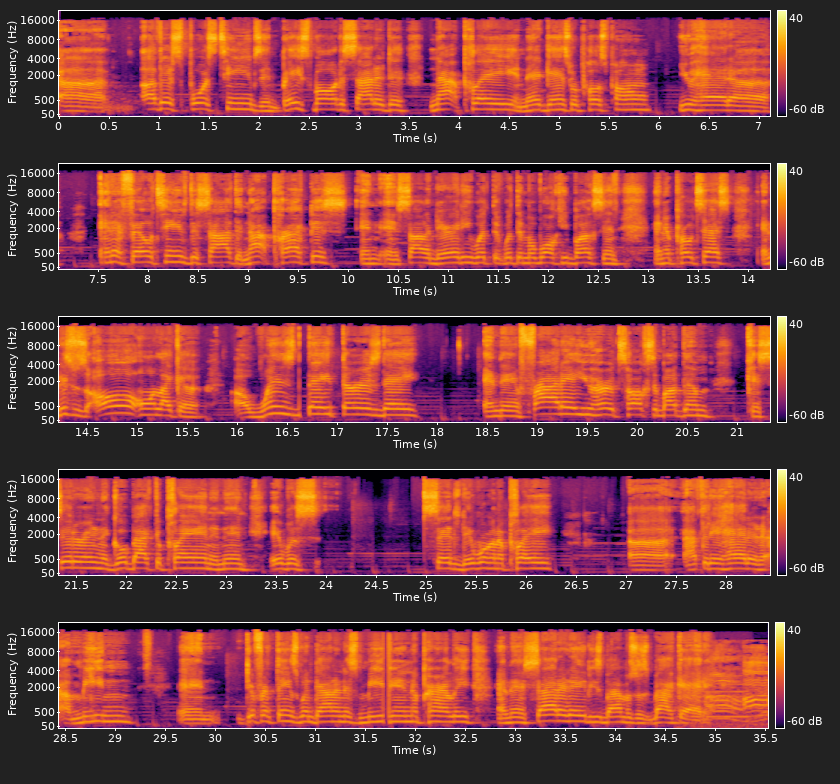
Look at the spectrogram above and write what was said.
Uh, other sports teams in baseball decided to not play, and their games were postponed. You had uh, NFL teams decide to not practice in, in solidarity with the with the Milwaukee Bucks and and in protest. And this was all on like a, a Wednesday, Thursday, and then Friday you heard talks about them considering to go back to playing, and then it was said they were going to play uh, after they had a, a meeting and different things went down in this meeting apparently. And then Saturday, these Bama's was back at it.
